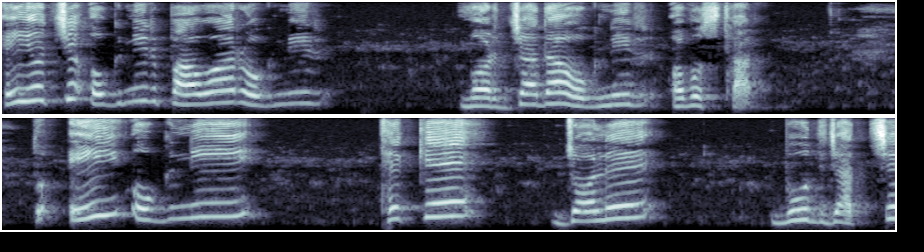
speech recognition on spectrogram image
এই হচ্ছে অগ্নির পাওয়ার অগ্নির মর্যাদা, অগ্নির অবস্থান। তো এই অগ্নি থেকে জলে বুধ যাচ্ছে,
